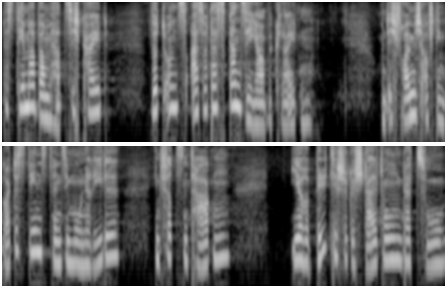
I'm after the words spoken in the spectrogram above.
Das Thema Barmherzigkeit wird uns also das ganze Jahr begleiten. Und ich freue mich auf den Gottesdienst, wenn Simone Riedel in 14 Tagen ihre bildliche Gestaltung dazu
